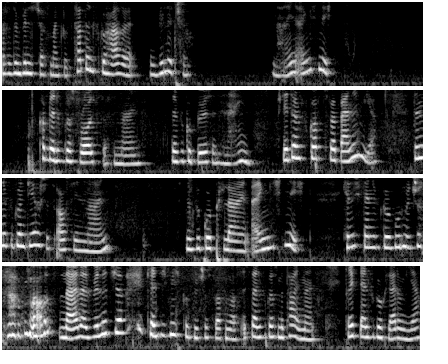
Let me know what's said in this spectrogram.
Also den Villager aus Minecraft. Hat denn Figur Haare ein Villager? Nein, eigentlich nicht. Kommt der Figur aus Brawl Stars? Nein. Ist der Figur böse? Nein. Steht der Figur auf zwei Beinen? Ja. Ist deine Figur ein tierisches Aussehen? Nein. Ist deine Figur klein? Eigentlich nicht. Kennt sich deine Figur gut mit Schusswaffen aus? Nein, ein Villager kennt sich nicht gut mit Schusswaffen aus. Ist deine Figur aus Metall? Nein. Trägt deine Figur Kleidung? Ja.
